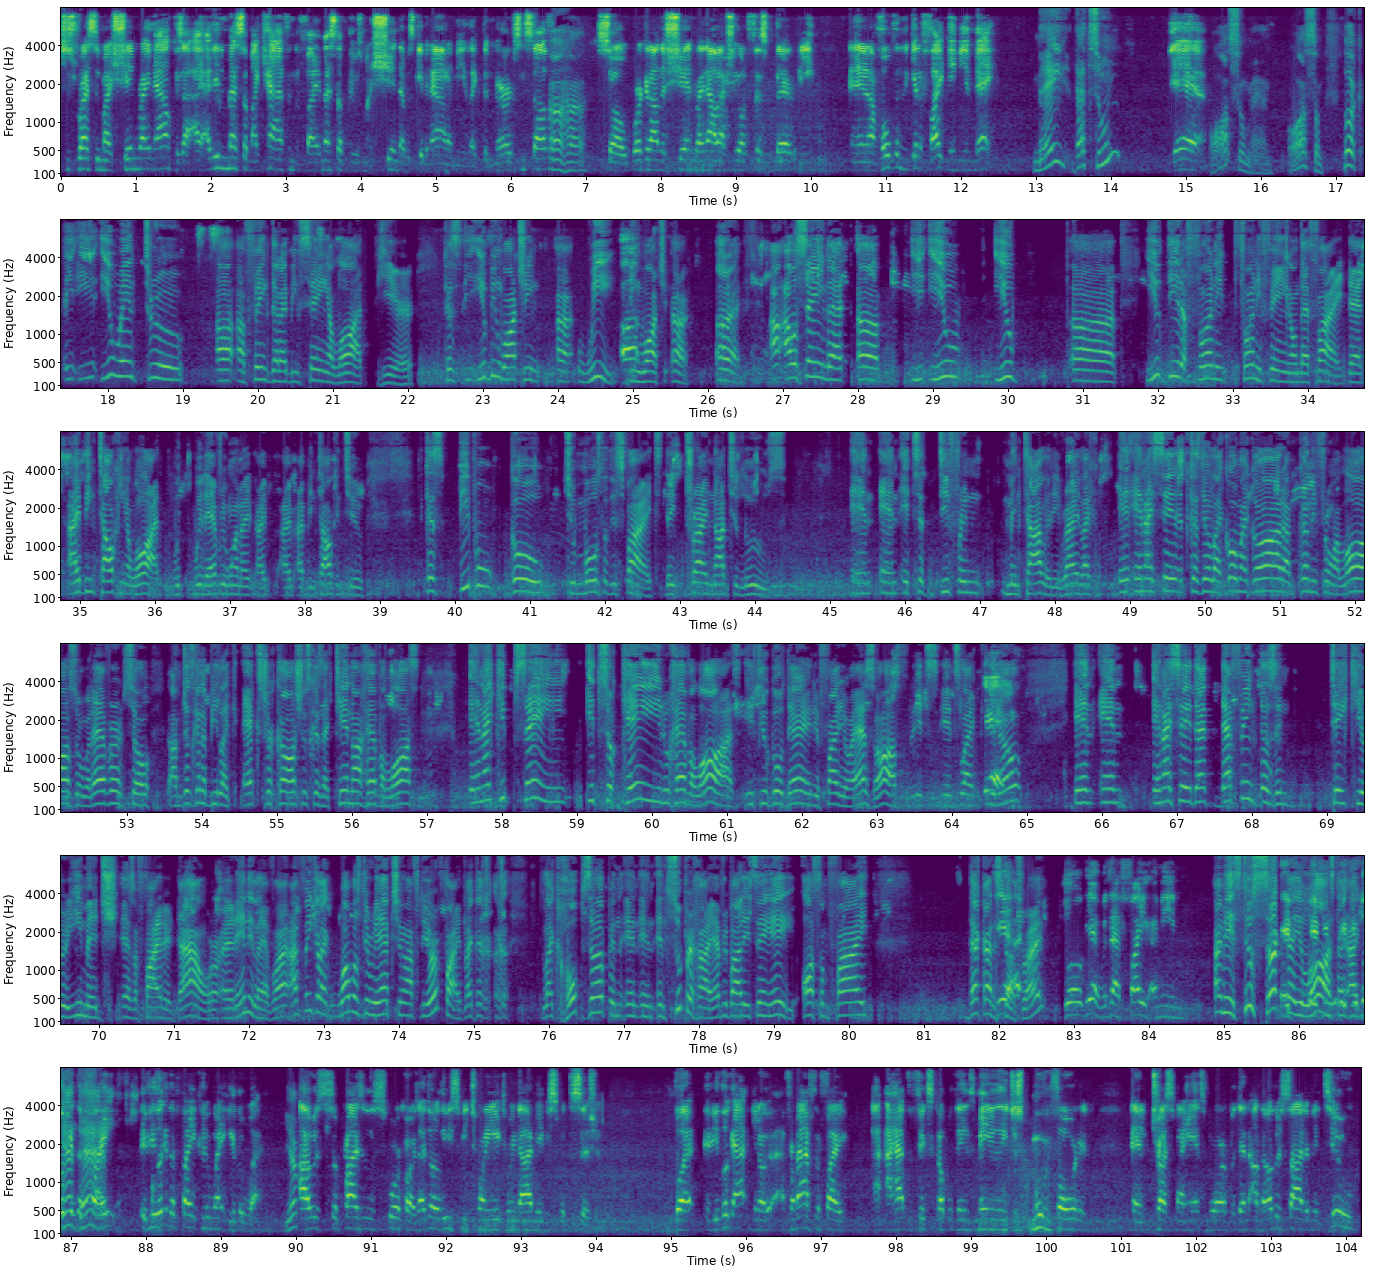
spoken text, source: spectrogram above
just resting my shin right now because I, I didn't mess up my calf in the fight. I messed up. It was my shin that was giving out on me, like the nerves and stuff. uh huh. so working on the shin right now. I'm actually going to physical therapy, and I'm hoping to get a fight maybe in May. May that soon? Yeah. Awesome, man. Awesome. Look, y- y- you went through uh, a thing that I've been saying a lot here because you've been watching. Uh, we Uh, been watching. Uh, all right. I, I was saying that uh, you you uh, you did a funny funny thing on that fight that I've been talking a lot with with everyone I, I, I I've been talking to because people go to most of these fights they try not to lose and and it's a different mentality right? Like and, i say it because they're like oh my god i'm coming from a loss or whatever. So i'm just gonna be like extra cautious because i cannot have a loss. And i keep saying it's okay to have a loss if you go there and you fight your ass off. It's it's like you know? And and and i say that that thing doesn't take your image as a fighter down or at any level. I, I'm thinking like, what was the reaction after your fight? Like, a, a- like hopes up and, and, and, and super high. Everybody saying, "Hey, awesome fight," that kind of Yeah, stuff, right? Well, yeah. With that fight, I mean, I mean, it still sucked if, that you lost. if I, I get that. fight, if you look at the fight, it could have went either way. Yep. I was surprised at the scorecards. I thought it used to be 28, 29, maybe split decision. But if you look at, you know, from after the fight, I, I had to fix a couple things, mainly just moving forward and, and trust my hands more. But then on the other side of it too,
